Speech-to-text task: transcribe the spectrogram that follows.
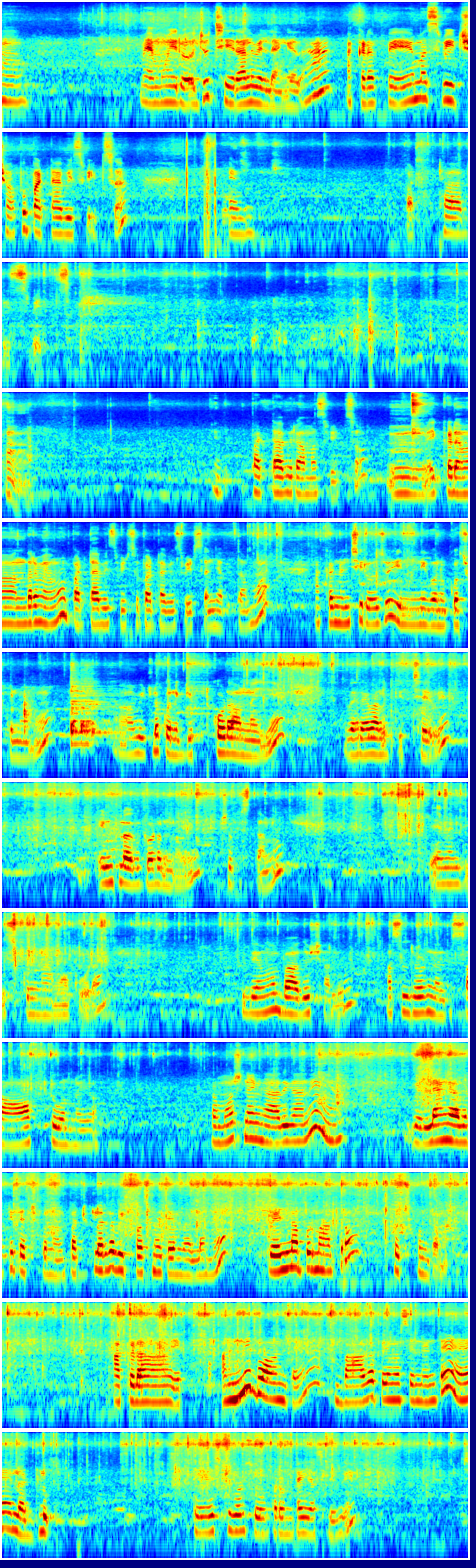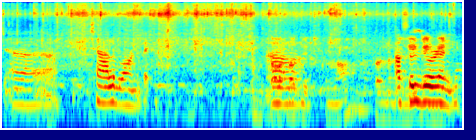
మ్మ్. ఈరోజు చీరాలు వెళ్ళాం కదా అక్కడ famous sweet shop Pattabhi sweets. Pattabhi sweets. Pattabhirama sweets. ఇక్కడ అందరం మేము పట్టాభి స్వీట్స్ పట్టాభి స్వీట్స్ అని చెప్తాము. అక్కడ నుంచి ఈరోజు ఇన్ని కొనుక్కొచ్చుకున్నాము. వీటిలో కొన్ని గిఫ్ట్ కూడా ఉన్నాయి వేరే వాళ్ళకి ఇచ్చేవి. ఇంట్లో అవి కూడా ఉన్నాయి. చూపిస్తాను. ఏమేమి తీసుకున్నామో కూడా. ఇవేమో బాదుషాలు. అసలు చూడండి ఎంత సాఫ్ట్ ఉన్నాయో. ప్రమోషన్ ఏం కాదు కానీ వెళ్ళాం కాబట్టి తెచ్చుకున్నాం. పర్టికులర్గా వీటి కోసం అయితే ఏం వెళ్ళాము. వెళ్ళినప్పుడు మాత్రం తెచ్చుకుంటాము అక్కడ అన్నీ బాగుంటాయి. బాగా ఫేమస్ ఏంటంటే లడ్లు. టేస్ట్ కూడా సూపర్ ఉంటాయి అసలు ఇవి. చాలా బాగుంటాయి. అసలు చూడండి.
